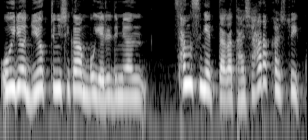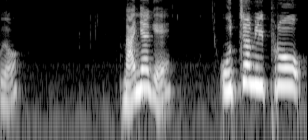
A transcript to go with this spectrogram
오히려 뉴욕 증시가 뭐 예를 들면 상승했다가 다시 하락할 수 있고요. 만약에 5.1%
